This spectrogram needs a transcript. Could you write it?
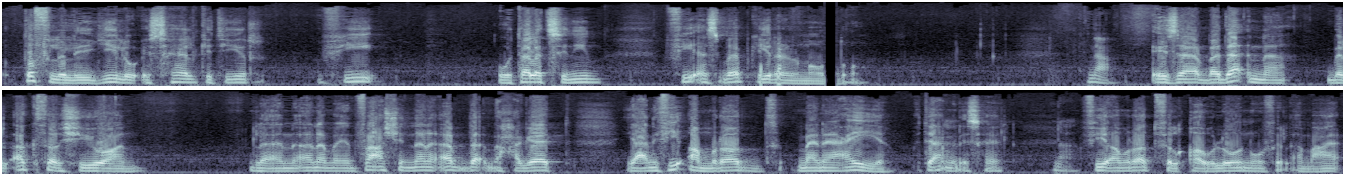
الطفل اللي يجي له إسهال كتير في وثلاث سنين في أسباب كتيرة للموضوع. نعم. إذا بدأنا بالأكثر شيوعا لأن أنا ما ينفعش إن أنا أبدأ بحاجات يعني في أمراض مناعية بتعمل إسهال. نعم. في أمراض في القولون وفي الأمعاء.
